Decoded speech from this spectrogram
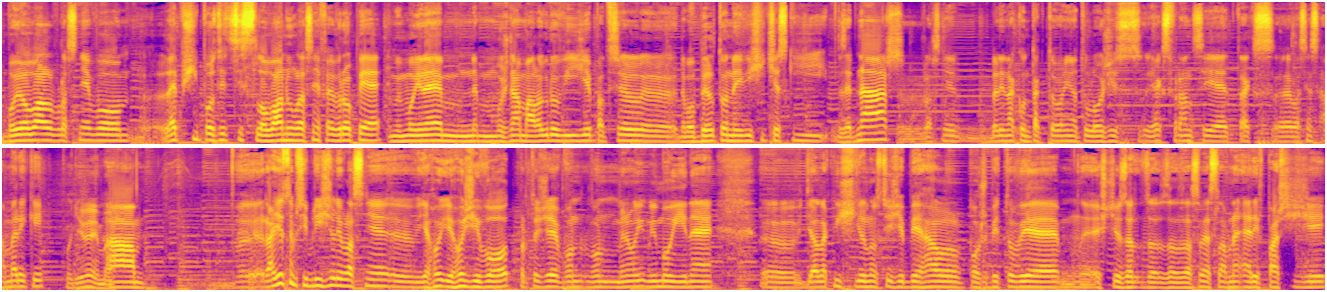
bojoval vlastně o lepší pozici Slovanů vlastně v Evropě. Mimo jiné možná málo kdo ví, že patřil, nebo byl to nejvyšší český zednář, vlastně byli nakontaktovaní na tu loži jak z Francie, tak z, vlastně z Ameriky. Podívejme. A rádi jsme přiblížili vlastně eh, jeho, jeho život, protože on, on mimo, mimo jiné eh, dělal takové šílenosti, že běhal po hřbitově mm, ještě za, za, za své slavné éry v Paříži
